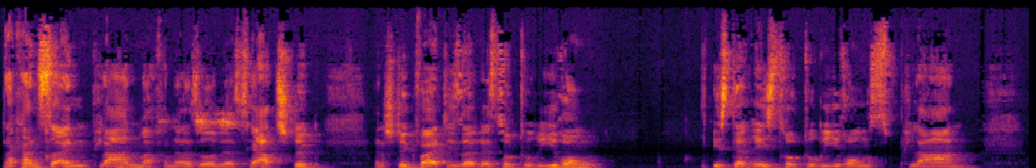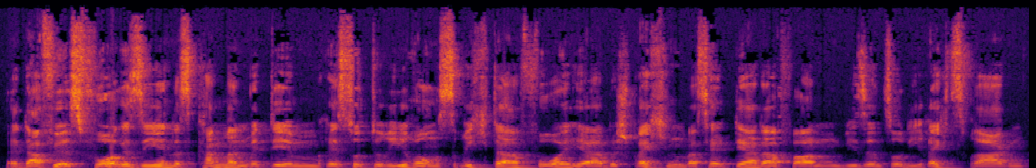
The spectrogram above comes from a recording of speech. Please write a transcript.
da kannst du einen Plan machen. Also das Herzstück, ein Stück weit dieser Restrukturierung ist der Restrukturierungsplan. Äh, dafür ist vorgesehen, das kann man mit dem Restrukturierungsrichter vorher besprechen. Was hält der davon? Wie sind so die Rechtsfragen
